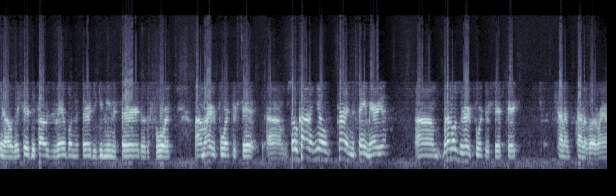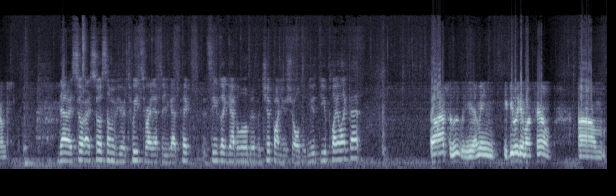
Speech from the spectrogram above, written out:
you know, they said if I was available in the third, they'd give me in the third or the fourth. Um, I heard fourth or fifth. Um, so kind of, you know, kind of in the same area. Um, but I mostly heard fourth or fifth pick, kind of, kind of around. Nat, I saw I saw some of your tweets right after you got picked. It seems like you have a little bit of a chip on your shoulder. Do you do you play like that? Oh, absolutely. I mean, if you look at my film, um,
